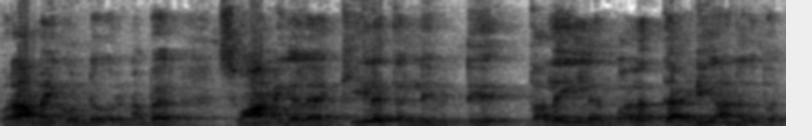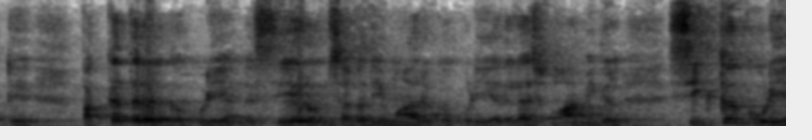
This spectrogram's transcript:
பொறாமை கொண்ட ஒரு நபர் சுவாமிகளை கீழே தள்ளிவிட்டு தலையில பலத்த அடியானது பட்டு பக்கத்துல இருக்கக்கூடிய அந்த சேரும் சகதியுமா இருக்கக்கூடியதுல சுவாமிகள் சிக்கக்கூடிய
